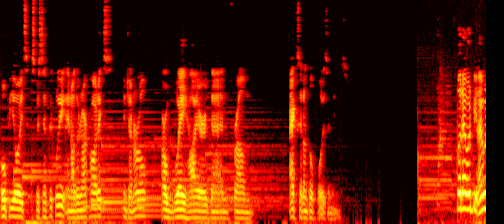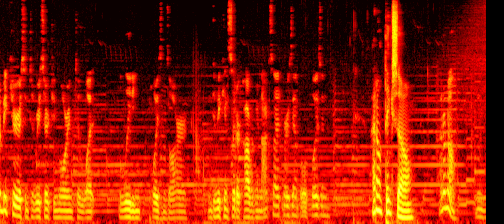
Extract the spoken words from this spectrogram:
opioids specifically and other narcotics in general are way higher than from accidental poisonings but i would be i would be curious into researching more into what the leading poisons are and do we consider carbon monoxide for example a poison I don't think so. i don't know I, mean,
